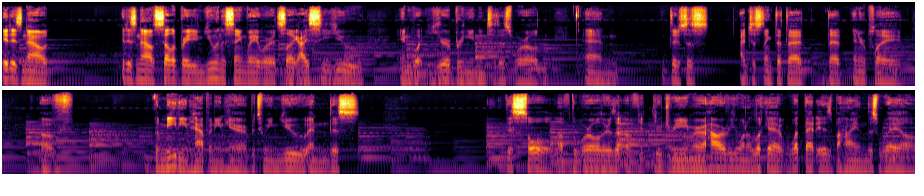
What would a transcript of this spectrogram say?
it is now it is now celebrating you in the same way where it's like I see you in what you're bringing into this world, and there's this. I just think that that that interplay of the meeting happening here between you and this this soul of the world or the, of your dream or however you want to look at what that is behind this whale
